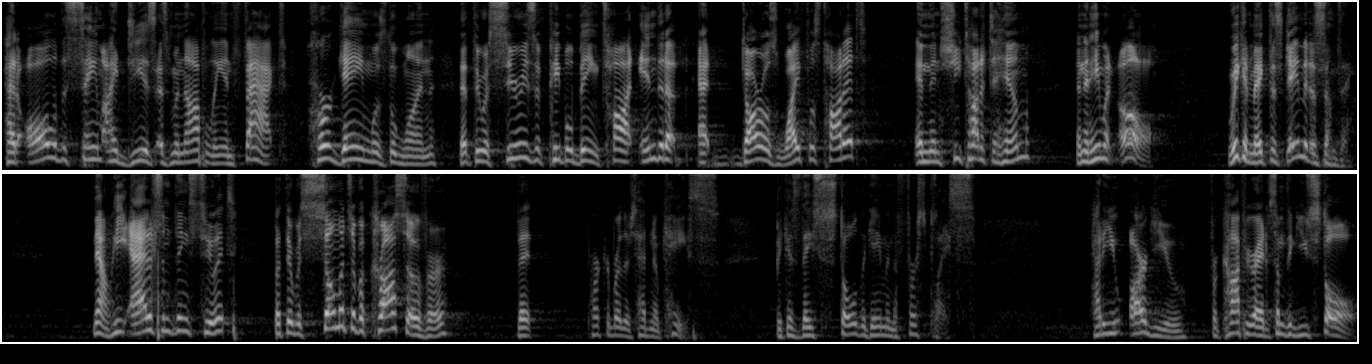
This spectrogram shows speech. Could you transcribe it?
had all of the same ideas as Monopoly. In fact, her game was the one that, through a series of people being taught, ended up at Darrow's wife was taught it, and then she taught it to him, and then he went, Oh, we can make this game into something. Now, he added some things to it, but there was so much of a crossover that Parker Brothers had no case because they stole the game in the first place. How do you argue for copyright of something you stole.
